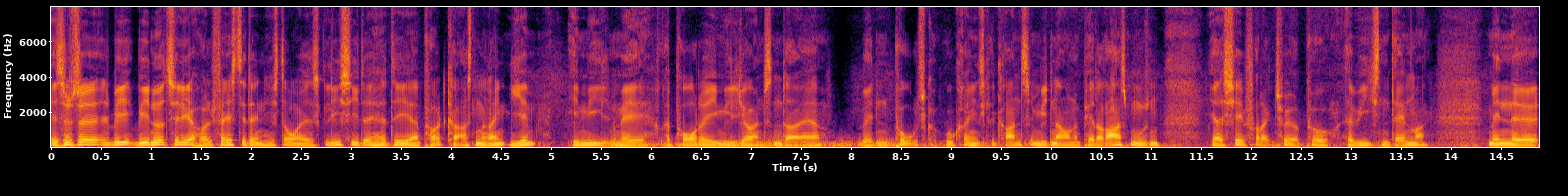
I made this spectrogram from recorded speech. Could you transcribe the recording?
Jeg synes, at vi, vi er nødt til lige at holde fast i den historie. Jeg skal lige sige, at det her det er podcasten Ring Hjem Emil med reporter Emil Jørgensen, der er ved den polsk-ukrainske grænse. Mit navn er Peter Rasmussen. Jeg er chefredaktør på Avisen Danmark. Men øh,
